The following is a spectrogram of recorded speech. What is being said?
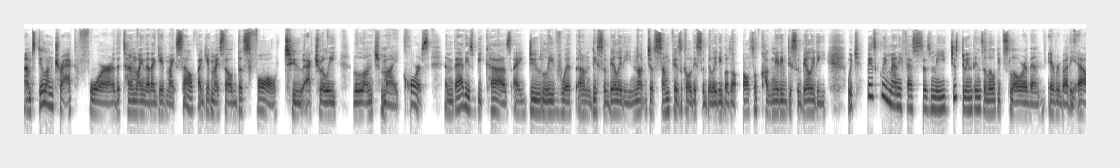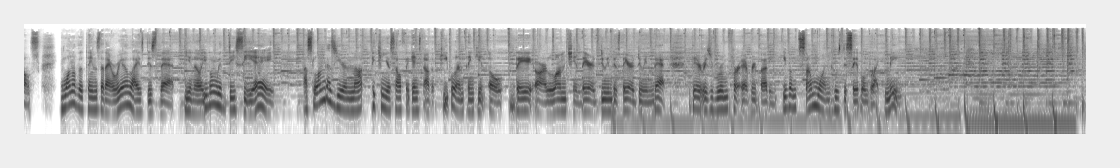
I'm still on track for the timeline that I gave myself. I gave myself this fall to actually launch my course. And that is because I do live with um, disability, not just some physical disability, but also cognitive disability, which basically manifests as me just doing things a little bit slower than everybody else. One of the things that I realized is that, you know, even with DCA, as long as you're not pitching yourself against other people and thinking, oh, they are launching, they are doing this, they are doing that, there is room for everybody, even someone who's disabled like me.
